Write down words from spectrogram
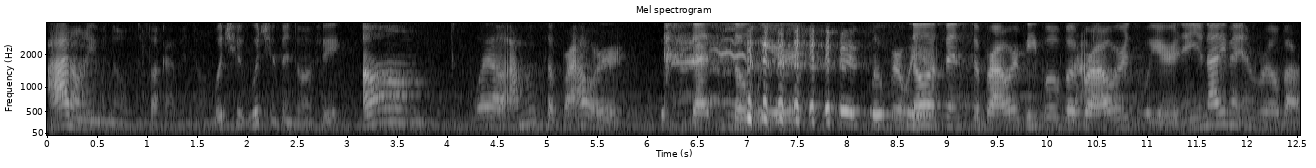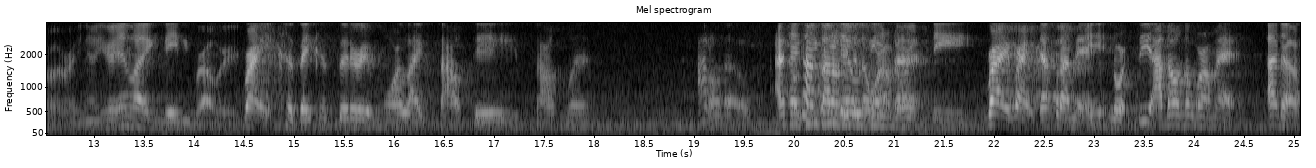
I don't even know what the fuck I've been doing. What you, what you been doing, Fee? Um, well, I moved to Broward. That's so weird. super weird. No offense to Broward people, but Nah. Broward's weird, and you're not even in real Broward right now. You're in like baby Broward. Right, because they consider it more like South Dade, Southwest. I don't know. I sometimes I don't even know where I'm at. Dade. Right, right. That's what I meant. Yeah. North. See, I don't know where I'm at. I know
